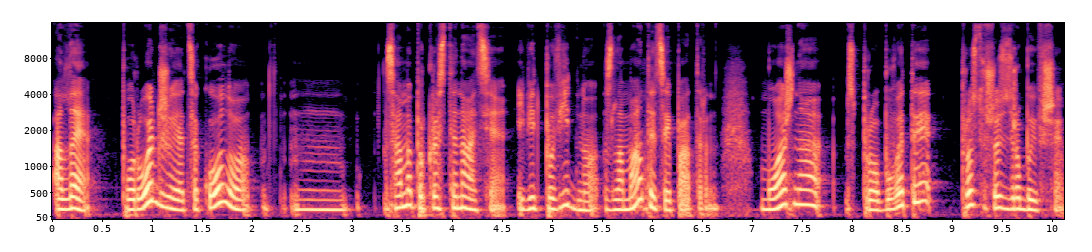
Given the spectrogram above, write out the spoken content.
Але породжує це коло саме прокрастинація. І, відповідно, зламати цей паттерн можна спробувати, просто щось зробивши.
